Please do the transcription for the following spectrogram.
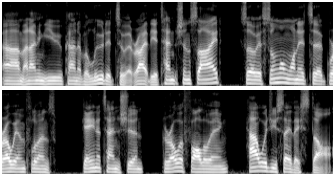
Um, and I think you kind of alluded to it, right? The attention side. So if someone wanted to grow influence, gain attention, grow a following, how would you say they start?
